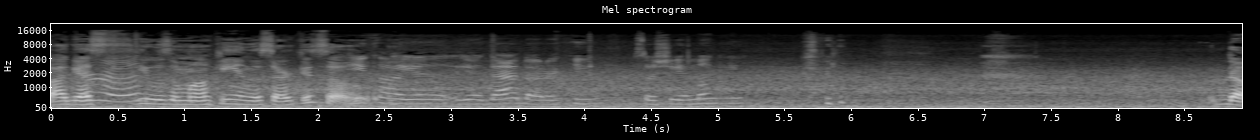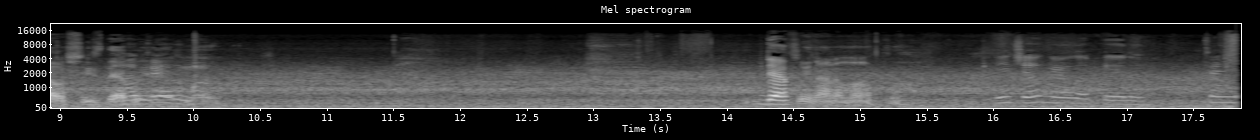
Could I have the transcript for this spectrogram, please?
So I guess Girl. he was a monkey in the circus. So You call your your goddaughter cute, so she a monkey. no, she's definitely Okay. not a monkey. Definitely not a monkey. Get your girl up there then. Thanks.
